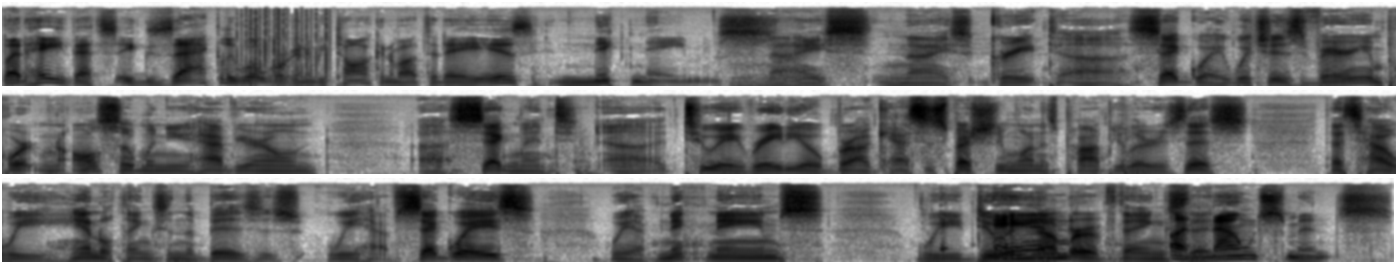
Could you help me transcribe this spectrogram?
But hey, that's exactly what we're going to be talking about today: is nicknames. Nice, nice, great uh, segue, which is very important also when you have your own uh, segment uh, to a radio broadcast, especially one as popular as this. That's how we handle things in the biz. Is we have segues, we have nicknames, we do a number of things. that, Announcements.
